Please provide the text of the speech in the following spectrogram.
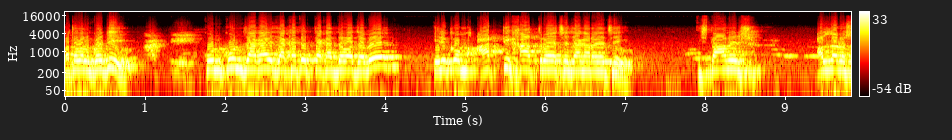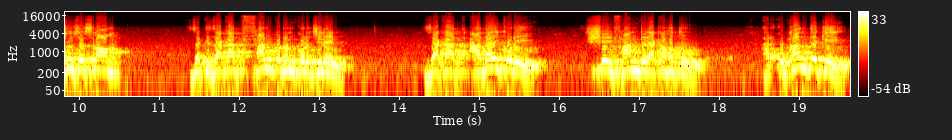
কথা বলেন কয়টি? কোন কোন জায়গায় জাকাতের টাকা দেওয়া যাবে? এরকম আটটি খাত রয়েছে জায়গা রয়েছে। ইসলামের আল্লাহ রসুল ইসলাম যাকে জাকাত ফান্ড গঠন করেছিলেন জাকাত আদায় করে সেই ফান্ডে রাখা হতো। আর ওখান থেকে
